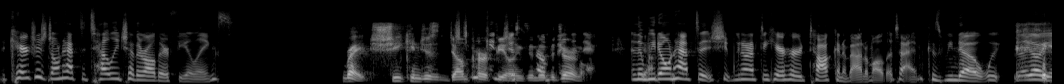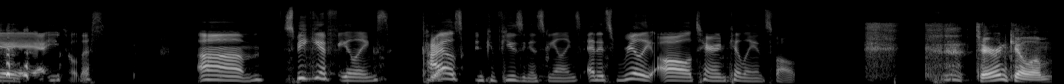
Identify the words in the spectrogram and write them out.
the characters don't have to tell each other all their feelings. Right. She can just dump She her feelings into the it in journal. And then Yeah. we don't have to she, we don't have to hear her talking about them all the time because we know we like oh yeah, yeah yeah yeah you told us. Um speaking of feelings, Yeah. Kyle's been confusing his feelings and it's really all Taran Killam's fault. Taran Killam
